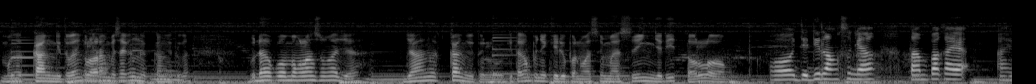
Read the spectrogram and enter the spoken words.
mengekang gitu kan kalau Iya. orang biasanya kan ngekang gitu kan udah aku ngomong langsung aja jangan ngekang gitu loh. Kita kan punya kehidupan masing-masing jadi tolong. Oh, jadi langsung ya tanpa kayak ay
